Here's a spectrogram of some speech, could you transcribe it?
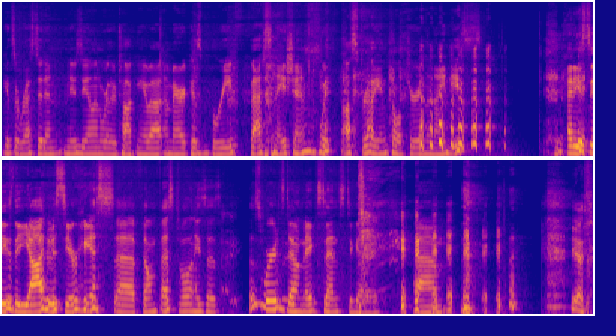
gets arrested in New Zealand, where they're talking about America's brief fascination with Australian culture in the '90s? And he sees the Yahoo Serious uh, Film Festival, and he says, "Those words don't make sense together." Um, Yes.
